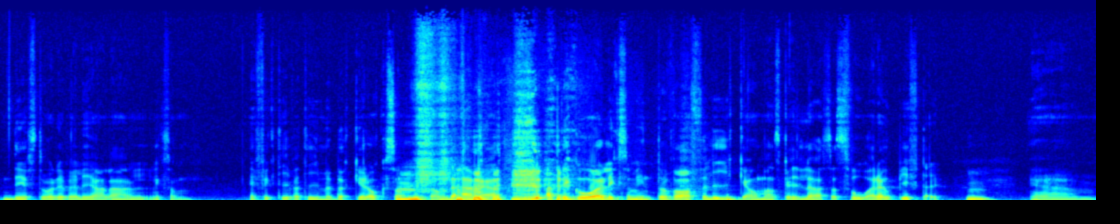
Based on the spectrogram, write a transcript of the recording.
det står det väl i alla liksom, effektiva teamböcker också. Mm. Liksom, det här med att, att det går liksom inte att vara för lika om man ska lösa svåra uppgifter. Mm. Ehm,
